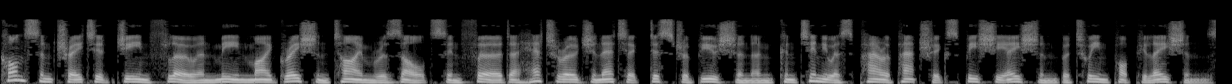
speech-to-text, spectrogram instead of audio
Concentrated gene flow and mean migration time results inferred a heterogenetic distribution and continuous parapatric speciation between populations.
